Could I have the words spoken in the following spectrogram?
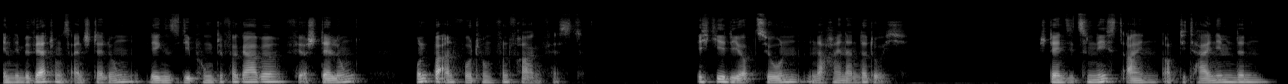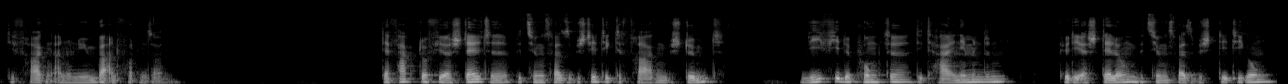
In den Bewertungseinstellungen legen Sie die Punktevergabe für Erstellung und Beantwortung von Fragen fest. Ich gehe die Optionen nacheinander durch. Stellen Sie zunächst ein, ob die Teilnehmenden die Fragen anonym beantworten sollen. Der Faktor für erstellte bzw. bestätigte Fragen bestimmt, wie viele Punkte die Teilnehmenden für die Erstellung bzw. Bestätigung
